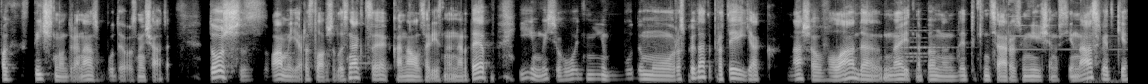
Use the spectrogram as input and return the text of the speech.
фактично для нас буде означати. Тож з вами Ярослав Железняк, це канал Залізний Нардеп, і ми сьогодні будемо розповідати про те, як наша влада, навіть напевно, не до кінця розуміючи всі наслідки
